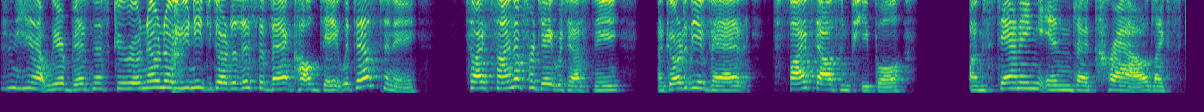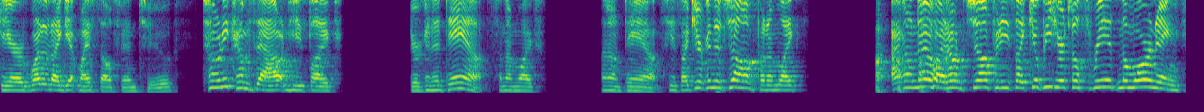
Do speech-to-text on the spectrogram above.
isn't he that weird business guru? No, no, you need to go to this event called Date with Destiny. So I sign up for Date with Destiny. I go to the event. It's 5,000 people. I'm standing in the crowd, like scared. What did I get myself into? Tony comes out and he's like, You're going to dance. And I'm like, I don't dance. He's like, You're going to jump. And I'm like, I don't know. I don't jump. And he's like, You'll be here till three in the morning.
